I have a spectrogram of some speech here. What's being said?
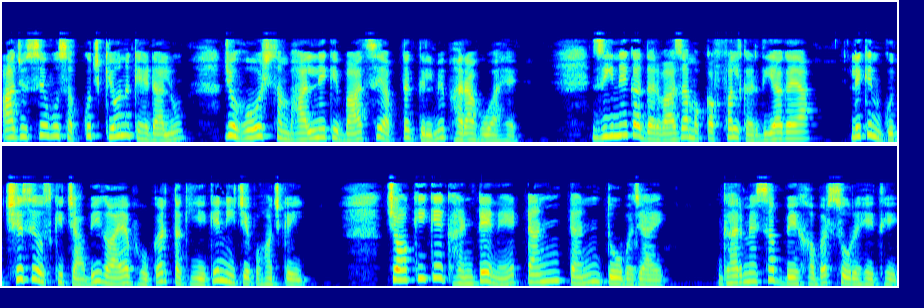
آج اس سے وہ سب کچھ کیوں نہ کہہ ڈالوں جو ہوش سنبھالنے کے بعد سے اب تک دل میں بھرا ہوا ہے۔ زینے کا دروازہ مکفل کر دیا گیا، لیکن گچھے سے اس کی چابی غائب ہو کر تکیے کے نیچے پہنچ گئی۔ چوکی کے گھنٹے نے ٹن ٹن دو بجائے۔ گھر میں سب بے خبر سو رہے تھے۔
